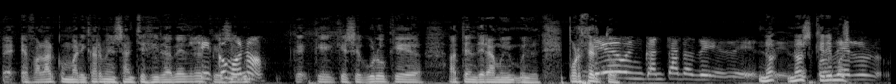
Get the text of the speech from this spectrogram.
eh, e falar con Mari Carmen Sánchez Iravedra sí, que, como seguro, no? que, que, que seguro que atenderá moi moi. Por certo, eu encantada de, de, no, de, nos de queremos poder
